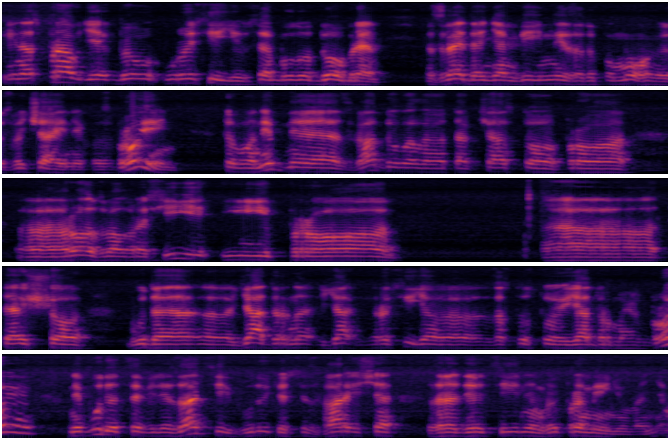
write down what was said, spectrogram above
і насправді, якби у Росії все було добре з веденням війни за допомогою звичайних озброєнь, то вони б не згадували так часто про е, розвал Росії і про те, що буде е, ядерна я, Росія е, застосує ядерною зброєю, не буде цивілізації, будуть ось згарища з радіаційним випромінюванням.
